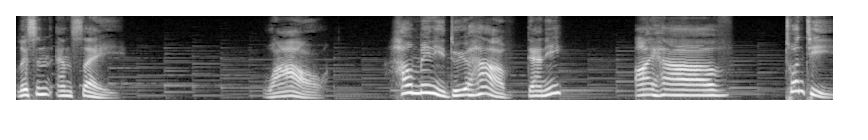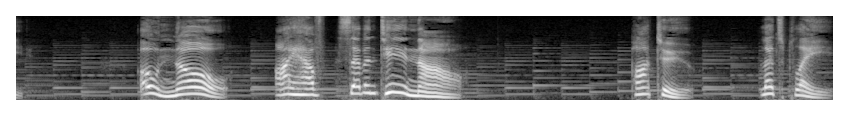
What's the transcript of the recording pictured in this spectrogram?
Listen and say Wow! How many do you have, Danny? I have 20. Oh no! I have 17 now. Part 2 Let's play.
